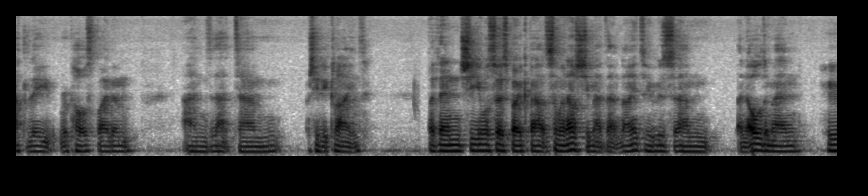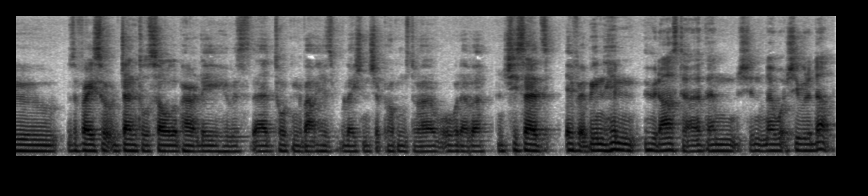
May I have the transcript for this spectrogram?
utterly repulsed by them, and that um, she declined. But then she also spoke about someone else she met that night, who was um, an older man who was a very sort of gentle soul, apparently, who was there talking about his relationship problems to her or whatever. And she said if it had been him who'd asked her, then she didn't know what she would have done.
